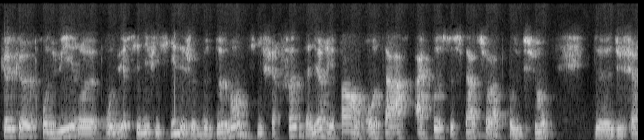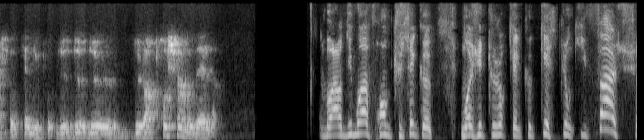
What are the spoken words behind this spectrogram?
que, produire euh, produire c'est difficile et je me demande si Fairphone d'ailleurs n'est pas en retard à cause de cela sur la production du Fairphone de leur prochain modèle. Bon, alors dis-moi, Franck, tu sais que moi j'ai toujours quelques questions qui fâchent,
